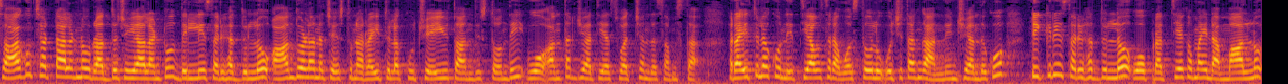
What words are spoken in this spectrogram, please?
సాగు చట్టాలను రద్దు చేయాలంటూ ఢిల్లీ సరిహద్దుల్లో ఆందోళన చేస్తున్న రైతులకు చేయూత అందిస్తోంది ఓ అంతర్జాతీయ స్వచ్ఛంద సంస్థ. రైతులకు నిత్యావసర వస్తువులు ఉచితంగా అందించేందుకు టిక్రీ సరిహద్దుల్లో ఓ ప్రత్యేకమైన మాల్ను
